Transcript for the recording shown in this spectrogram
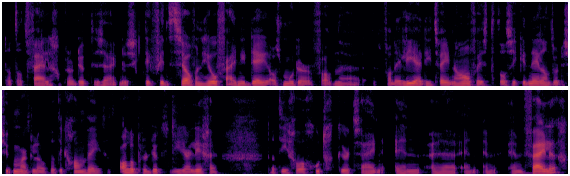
dat dat veilige producten zijn. Dus ik vind het zelf een heel fijn idee als moeder van, uh, van Elia, die 2,5 is, dat als ik in Nederland door de supermarkt loop, dat ik gewoon weet dat alle producten die daar liggen, dat die gewoon goedgekeurd zijn en, uh, en, en, en veilig.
